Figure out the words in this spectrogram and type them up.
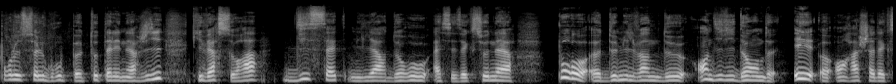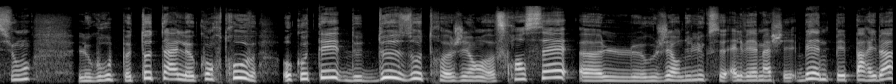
pour le seul groupe Total Energy qui versera 17 milliards d'euros à ses actionnaires pour 2022 euh, en dividendes et euh, en rachat d'actions. Le groupe Total qu'on retrouve aux côtés de deux autres géants français, euh, le géant du luxe LVMH et BNP Paribas,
